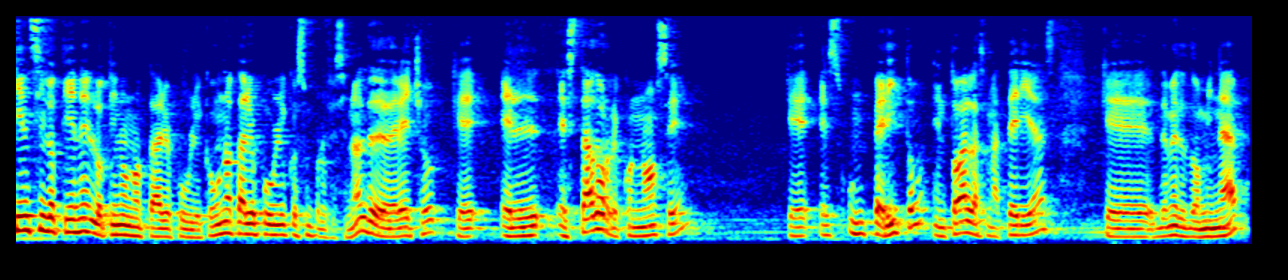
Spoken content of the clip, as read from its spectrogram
¿Quién sí lo tiene? Lo tiene un notario público. Un notario público es un profesional de derecho que el Estado reconoce que es un perito en todas las materias que debe de dominar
